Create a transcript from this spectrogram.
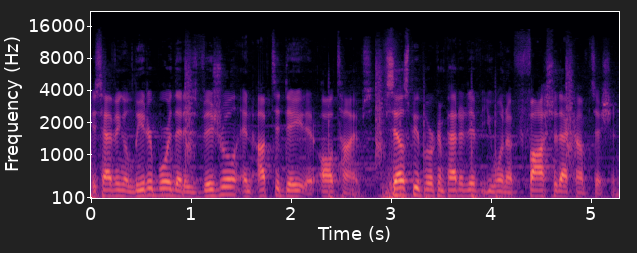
is having a leaderboard that is visual and up to date at all times. Salespeople are competitive, you want to foster that competition.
